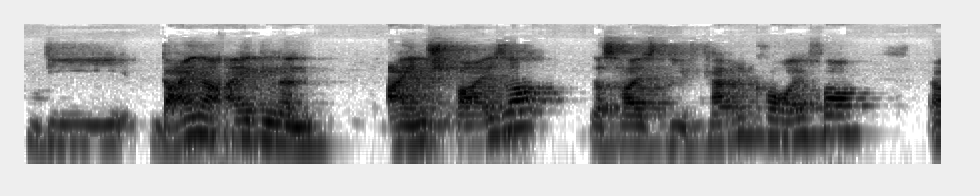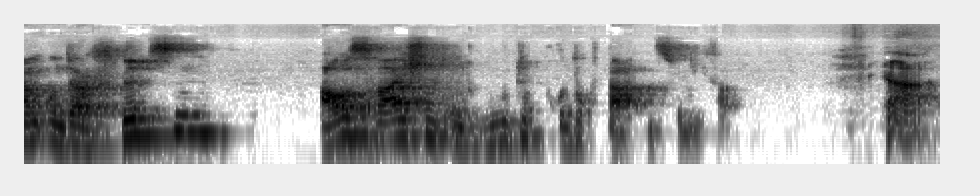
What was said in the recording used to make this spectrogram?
die, deine eigenen Einspeiser, das heißt die Verkäufer, ähm, unterstützen, ausreichend und gute Produktdaten zu liefern? Ja,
